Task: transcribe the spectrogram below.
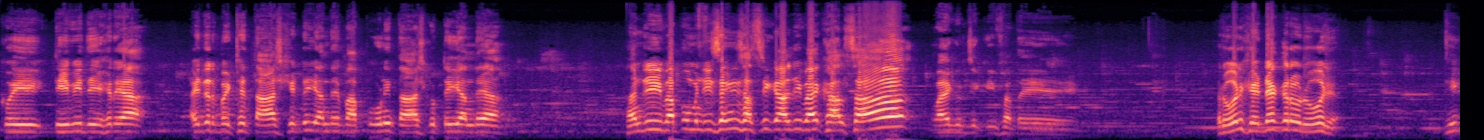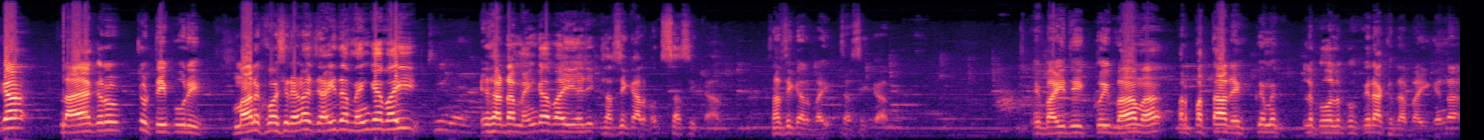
ਕੋਈ ਟੀਵੀ ਦੇਖ ਰਿਹਾ, ਇਧਰ ਬੈਠੇ ਤਾਸ਼ ਖੇਡੀ ਜਾਂਦੇ, ਬਾਪੂ ਹੁਣੀ ਤਾਸ਼ ਕੁੱਟੀ ਜਾਂਦੇ ਆ। ਹਾਂਜੀ ਬਾਪੂ ਮਨਜੀਤ ਸਿੰਘ ਜੀ ਸਤਿ ਸ੍ਰੀ ਅਕਾਲ ਜੀ ਵਾਹਿ ਖਾਲਸਾ ਵਾਹਿਗੁਰੂ ਜੀ ਕੀ ਫਤਿਹ। ਰੋਜ਼ ਖੇਡਿਆ ਕਰੋ ਰੋਜ਼। ਠੀਕ ਆ? ਲਾਇਆ ਕਰੋ ਝੁੱਟੀ ਪੂਰੀ। ਮਨ ਖੁਸ਼ ਰਹਿਣਾ ਚਾਹੀਦਾ ਮਹਿੰਗਾ ਬਾਈ। ਠੀਕ ਹੈ ਇਹ ਸਾਡਾ ਮਹਿੰਗਾ ਬਾਈ ਹੈ ਜੀ। ਸਤਿ ਸ੍ਰੀ ਅਕਾਲ ਪੁੱਤ ਸਤਿ ਸ੍ਰੀ ਅਕਾਲ। ਸਤਿ ਸ੍ਰੀ ਅਕਾਲ ਬਾਈ ਸਤਿ ਸ੍ਰੀ ਅਕਾਲ। ਇਹ ਬਾਈ ਦੀ ਕੋਈ ਬਾਹ ਆ ਪਰ ਪੱਤਾ ਦੇਖ ਕਿਵੇਂ ਲਕੋ ਲਕੋ ਕੇ ਰੱਖਦਾ ਬਾਈ ਕਹਿੰਦਾ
